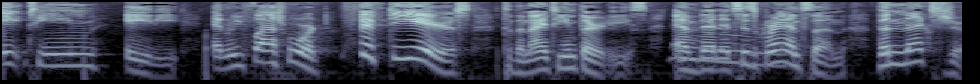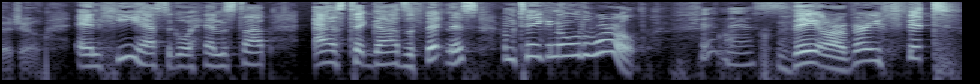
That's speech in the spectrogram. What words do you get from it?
1880. And we flash forward 50 years to the 1930s. And then it's his grandson, the next JoJo. And he has to go ahead and stop Aztec gods of fitness from taking over the world. Fitness. They are very fit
